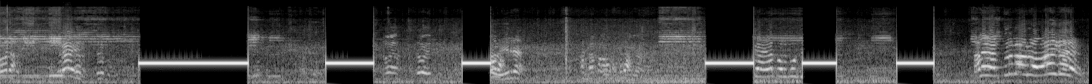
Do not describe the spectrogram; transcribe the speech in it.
ahora. ¡Ahora! ¡Ahora! ¡Ahora! ¡Ahora! ¡Ahora! ¡Ahora! ¡Ahora! ¡Ahora! ¡Ahora! ¡Ahora!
